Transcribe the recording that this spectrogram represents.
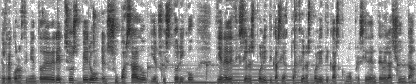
el reconocimiento de derechos, pero en su pasado y en su histórico tiene decisiones políticas y actuaciones políticas como presidente de la Junta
